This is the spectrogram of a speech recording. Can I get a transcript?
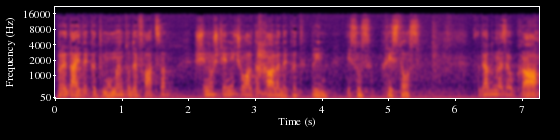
predai decât momentul de față și nu știe nicio altă cale decât prin Isus Hristos. Să dea Dumnezeu ca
